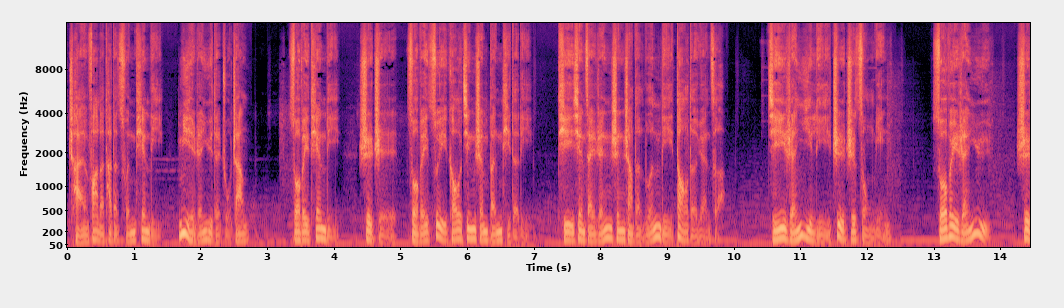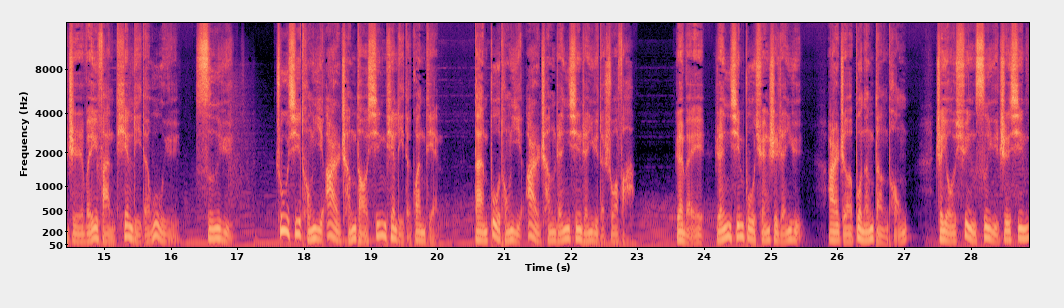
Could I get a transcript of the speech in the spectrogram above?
阐发了他的存天理、灭人欲的主张。所谓天理，是指作为最高精神本体的理，体现在人身上的伦理道德原则，即仁义礼智之总名。所谓人欲，是指违反天理的物欲、私欲。朱熹同意二成道新天理的观点。但不同意二成人心人欲的说法，认为人心不全是人欲，二者不能等同，只有徇私欲之心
